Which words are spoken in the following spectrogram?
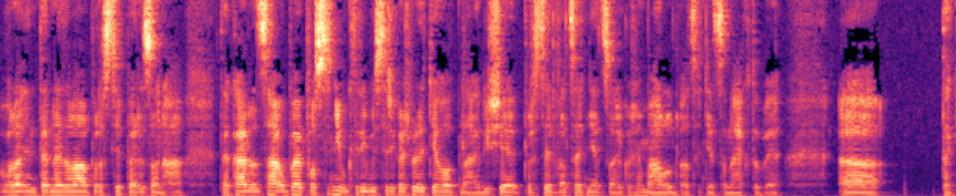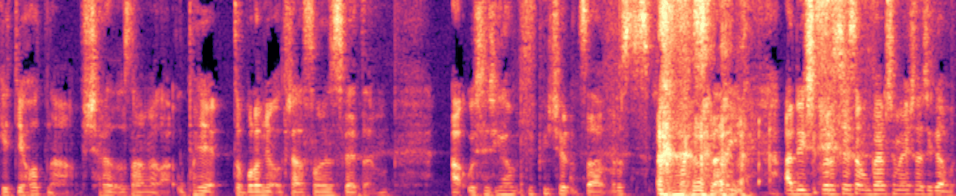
vole, internetová prostě persona, taká docela úplně poslední, u který by si říkal, že bude těhotná, když je prostě 20 něco, jakože málo 20 něco, ne jak tobě, uh, tak je těhotná. Včera to oznámila. Úplně to podle mě otřáslo světem. A už si říkám, ty piče, docela prostě starý. A když prostě jsem úplně přemýšlel, říkám,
